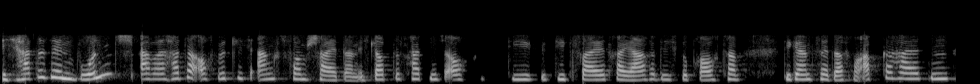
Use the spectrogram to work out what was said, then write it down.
Ich hatte den Wunsch, aber hatte auch wirklich Angst vorm Scheitern. Ich glaube, das hat mich auch die, die zwei, drei Jahre, die ich gebraucht habe, die ganze Zeit davon abgehalten.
